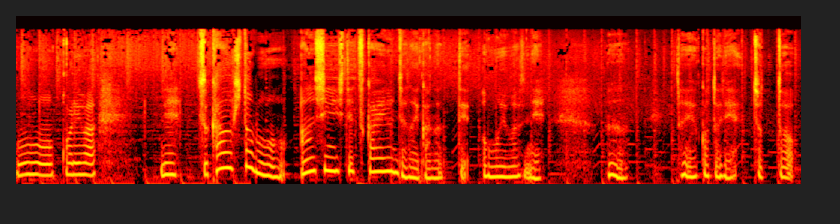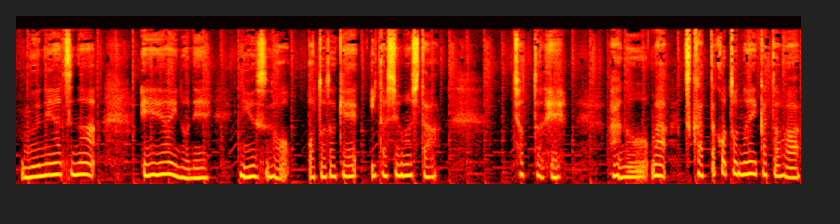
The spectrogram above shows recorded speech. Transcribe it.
もうこれはね使う人も安心して使えるんじゃないかなって思いますね。うん。ということでちょっと胸熱な AI のねニュースをお届けいたしました。ちょっとねあのまあ使ったことない方は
